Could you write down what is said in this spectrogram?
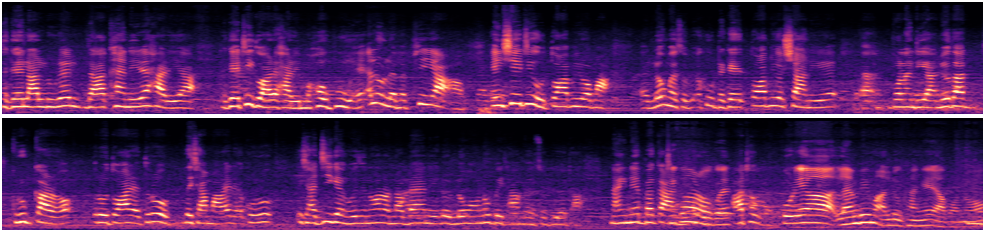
တကယ်လာလူတဲ့လာခံနေတဲ့ဟာတွေကတကယ်ထိသွားတဲ့ဟာတွေမဟုတ်ဘူးအဲအဲ့လိုလည်းမဖြစ်ရအောင်အိမ်ရှိတီကိုသွားပြီးတော့မှအဲ လုပ်မယ်ဆိုပြီးအခုတကယ်သွားပြီးတော့ရှာနေတဲ့အဲ volunteer အမျိုးသား group ကတော့သူတို့သွားတယ်သူတို့သေချာมาလိုက်တယ်အခုတို့သေချာကြည့်ခဲ့ငွေစင်တော့နောက်တန်းနေလို့လုံအောင်လုပ်ပေးထားမယ်ဆိုပြီးတော့ဒါနိုင်တဲ့ဘက်ကဒီကတော့ကွယ်အားထုတ်တယ်ကိုရီးယားလမ်းဘေးမှာအလှခံခဲ့တာပေါ့နော်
